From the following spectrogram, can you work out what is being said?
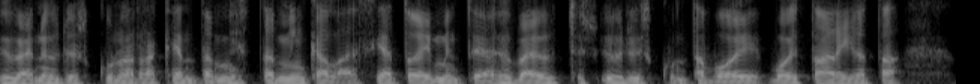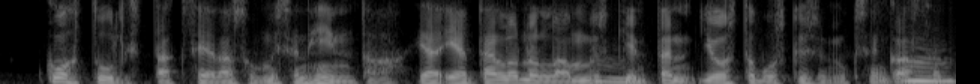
hyvän yhdyskunnan rakentamista, minkälaisia toimintoja hyvä yhdyskunta voi, voi tarjota kohtuullistaakseen asumisen hintaa. Ja, ja tällöin ollaan myöskin mm. tämän joustavuuskysymyksen kanssa mm.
